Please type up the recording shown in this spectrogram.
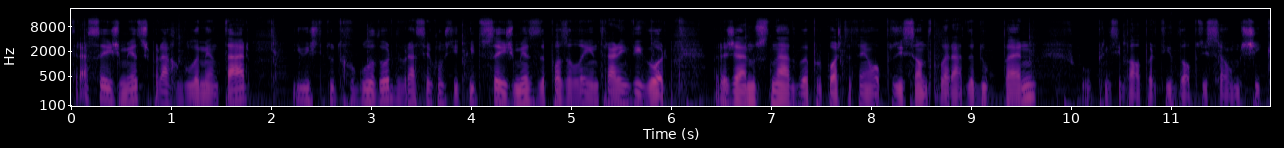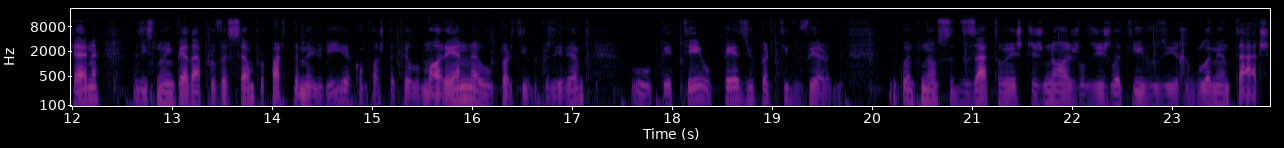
terá seis meses para a regulamentar e o Instituto Regulador deverá ser constituído seis meses após a lei entrar em vigor. Para já no Senado, a proposta tem a oposição declarada do PAN, o principal partido da oposição mexicana, mas isso não impede a aprovação por parte da maioria, composta pelo Morena, o partido do presidente, o PT, o PES e o Partido Verde. Enquanto não se desatam estes nós legislativos e regulamentares,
